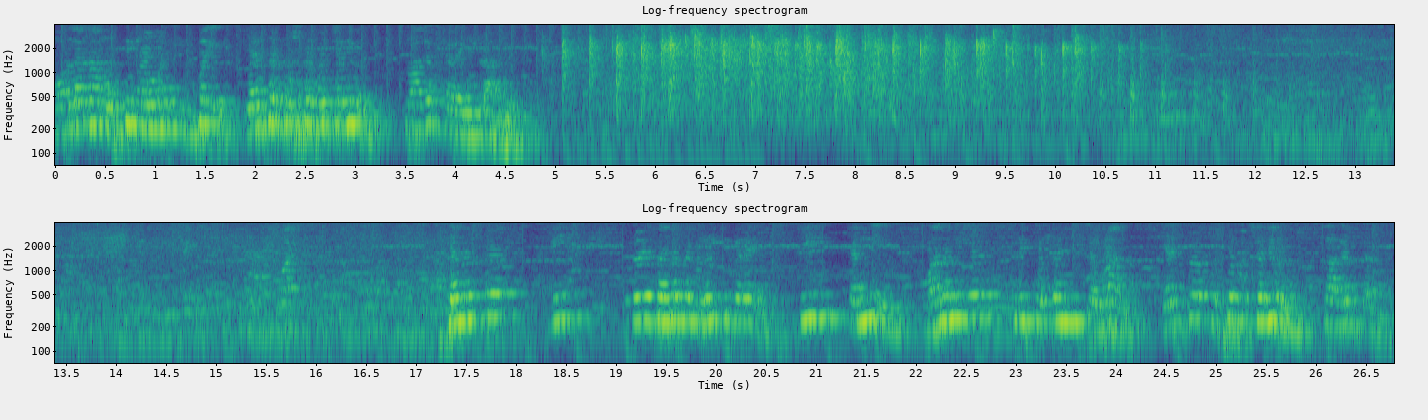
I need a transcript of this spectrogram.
मौलाना मुफ्ती मोहम्मद इस्माईल यांचं पुष्पगुच्छ देऊन स्वागत करायचं आहे. त्यानंतर मी कुदळे साहेबांना विनंती करेन की त्यांनी माननीय श्री कुंदनजी चव्हाण यांचं पुष्पगुच्छ देऊन स्वागत करावं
